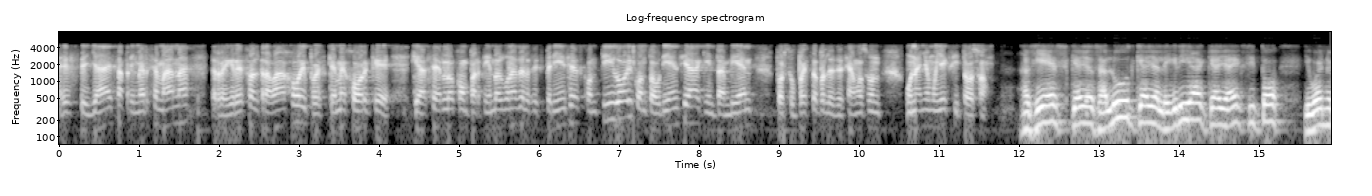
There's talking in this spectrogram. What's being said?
este, ya esta primera semana de regreso al trabajo y pues qué mejor que, que hacerlo compartiendo algunas de las experiencias contigo y con tu audiencia, a quien también, por supuesto, pues les deseamos un, un año muy exitoso. Así es, que haya salud, que haya alegría, que haya éxito y bueno,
